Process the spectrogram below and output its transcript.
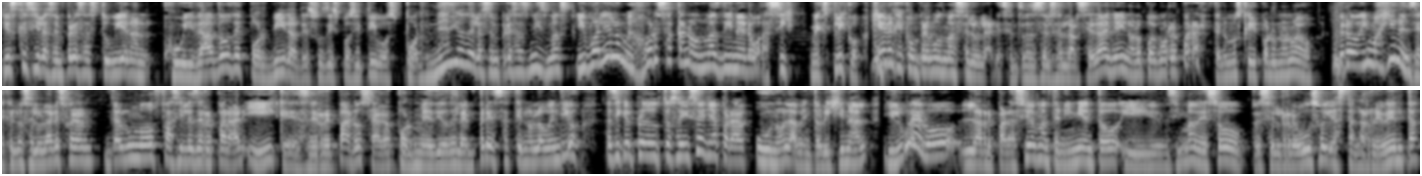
Y es que si las empresas tuvieran cuidado de por vida de sus dispositivos por medio de las empresas mismas, igual y a lo mejor sacan aún más dinero así. Me explico. Quieren que compremos más celulares. Entonces el celular se daña y no lo podemos reparar. Tenemos que ir por uno nuevo. Pero imagínense que los celulares fueran de algún modo fáciles de reparar y que ese reparo se haga por medio de la empresa que no lo vendió. Así que el producto se diseña para uno, la venta original y luego la reparación, mantenimiento y encima de eso, pues el reuso y hasta la reventa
